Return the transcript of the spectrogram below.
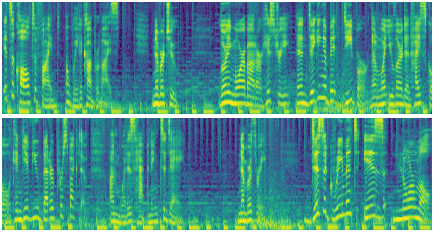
it's a call to find a way to compromise. Number two, learning more about our history and digging a bit deeper than what you learned in high school can give you better perspective on what is happening today. Number three, disagreement is normal.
